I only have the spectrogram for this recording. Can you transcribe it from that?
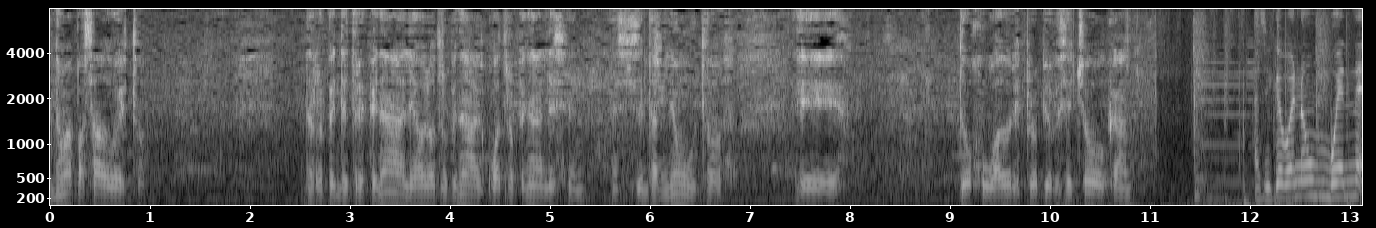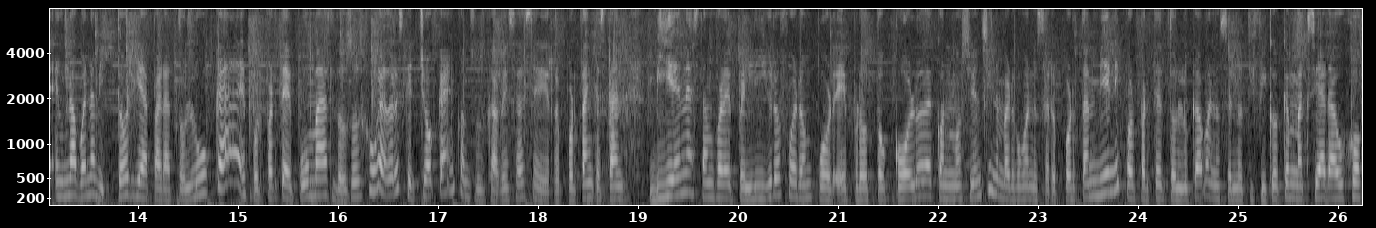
no me ha pasado esto de repente tres penales, ahora otro penal, cuatro penales en, 60 minutos, eh, dos jugadores propios que se chocan. Así que bueno, un buen, una buena victoria para Toluca eh, por parte de Pumas. Los dos jugadores que chocan con sus cabezas se reportan que están bien, están fuera de peligro, fueron por eh, protocolo de conmoción, sin embargo, bueno, se reportan bien y por parte de Toluca, bueno, se notificó que Maxi Araujo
